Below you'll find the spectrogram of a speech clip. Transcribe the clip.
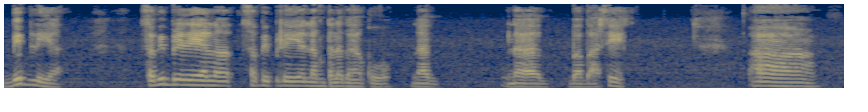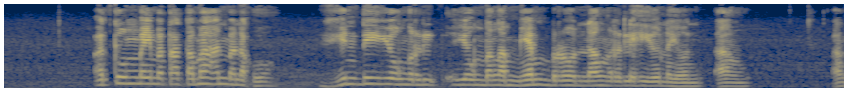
Biblia, sa Biblia lang, sa Biblia lang talaga ako nag nagbabase. Ah, at kung may matatamaan man ako, hindi yung yung mga miyembro ng relihiyon na yon ang ang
